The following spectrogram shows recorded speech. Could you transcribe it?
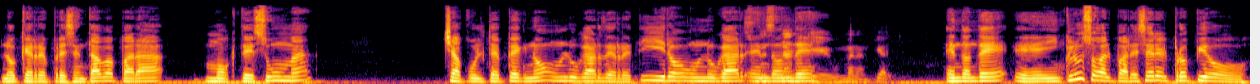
lo que representaba para Moctezuma Chapultepec, ¿no? Un lugar de retiro, un lugar un en donde un manantial. en donde eh, incluso al parecer el propio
